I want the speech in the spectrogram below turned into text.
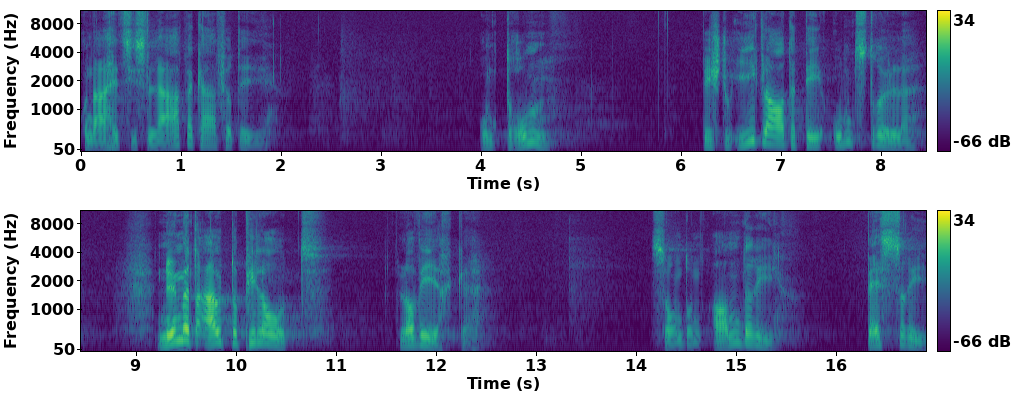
Und er hat sein Leben gegeben für dich. Und darum bist du eingeladen, dich umzudrüllen. Nicht mehr der Autopilot wirken, sondern andere, bessere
